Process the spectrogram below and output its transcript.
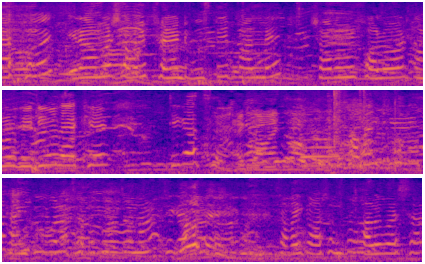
দেখো, এরা আমার সবাই ফ্রেন্ড বুঝতেই পারলে। সব আমার ফলোয়ার্স আমার ভিডিও দেখে। ঠিক আছে? সবাইকে থ্যাংক ইউ ছোট সবাইকে অসংখ্য ভালোবাসা।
